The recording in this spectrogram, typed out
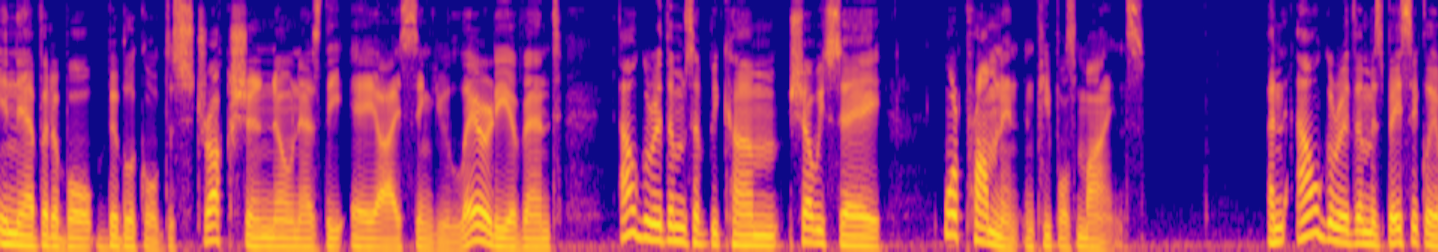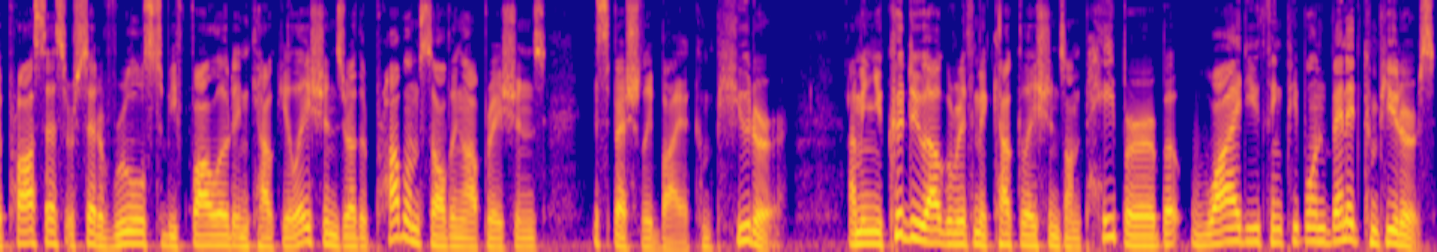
inevitable biblical destruction known as the AI singularity event, algorithms have become, shall we say, more prominent in people's minds. An algorithm is basically a process or set of rules to be followed in calculations or other problem solving operations, especially by a computer. I mean, you could do algorithmic calculations on paper, but why do you think people invented computers?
